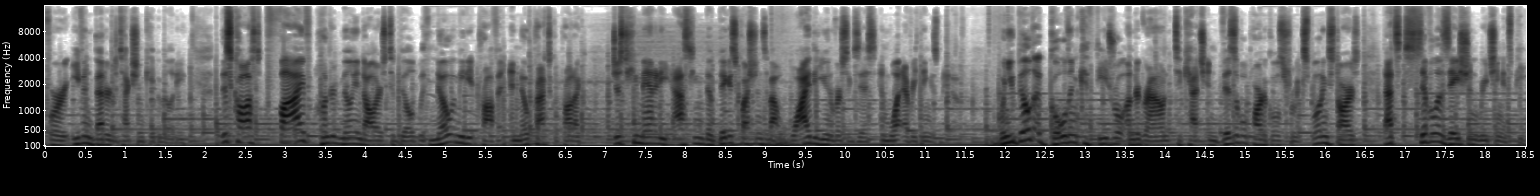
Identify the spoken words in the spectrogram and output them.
for even better detection capability. This cost $500 million to build with no immediate profit and no practical product, just humanity asking the biggest questions about why the universe exists and what everything is made of. When you build a golden cathedral underground to catch invisible particles from exploding stars, that's civilization reaching its peak.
